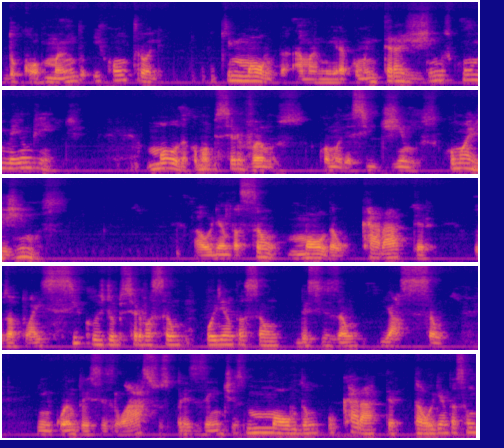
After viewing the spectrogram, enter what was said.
do comando e controle, que molda a maneira como interagimos com o meio ambiente, molda como observamos, como decidimos, como agimos. A orientação molda o caráter dos atuais ciclos de observação, orientação, decisão e ação enquanto esses laços presentes moldam o caráter da orientação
